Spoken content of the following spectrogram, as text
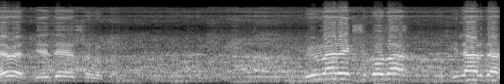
Evet 7 sınıfı. Ömer eksik o da ileride.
